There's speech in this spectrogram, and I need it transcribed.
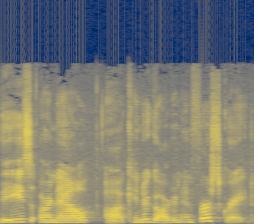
These are now uh, kindergarten and first grade.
